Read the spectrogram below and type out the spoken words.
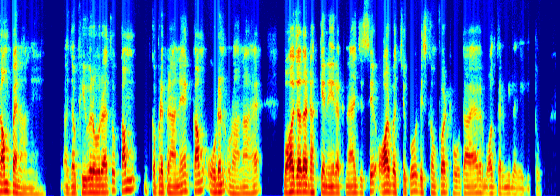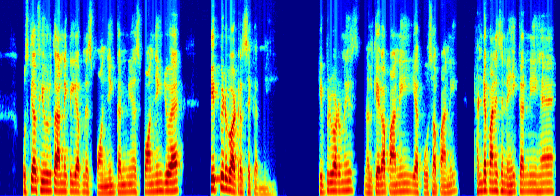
कम पहनाने हैं। जब फीवर हो रहा है तो कम कपड़े पहनाने हैं कम ओढ़न उड़ाना है। बहुत ज़्यादा ढक के नहीं रखना है जिससे और बच्चे को डिस्कम्फर्ट होता है अगर बहुत गर्मी लगेगी तो। उसके फीवर उतारने के लिए अपने स्पॉन्जिंग करनी है। स्पॉन्जिंग जो है टिपिड वाटर से करनी है। टिपिड वाटर मीन्स नलके का पानी या कोसा पानी ठंडे पानी से नहीं करनी है,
